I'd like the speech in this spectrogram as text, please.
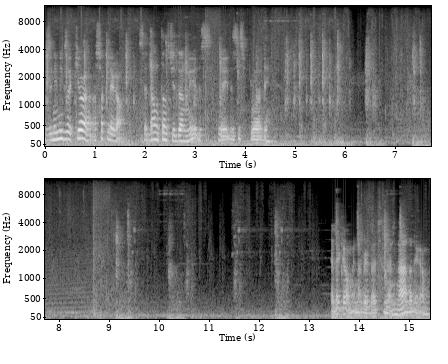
Os inimigos aqui, ó, olha só que legal. Você dá um tanto de dano neles e aí eles explodem. Legal, mas na verdade não é nada legal.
